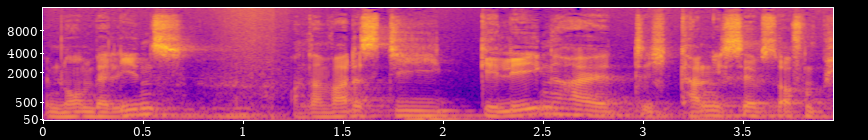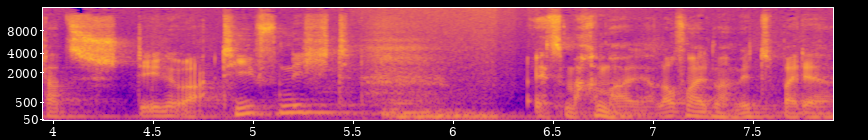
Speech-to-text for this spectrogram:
im Norden Berlins. Und dann war das die Gelegenheit, ich kann nicht selbst auf dem Platz stehen oder aktiv nicht. Jetzt machen wir, laufen wir halt mal mit. Bei der,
